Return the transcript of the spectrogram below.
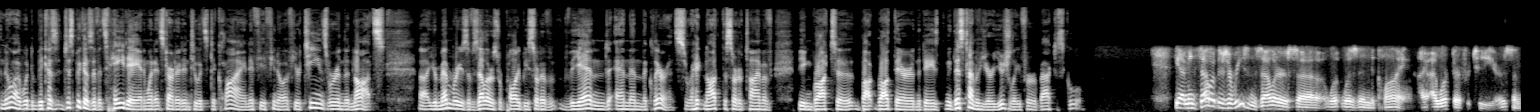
No, I wouldn't because just because of its heyday and when it started into its decline. If, if you know if your teens were in the knots, uh, your memories of Zellers would probably be sort of the end and then the clearance, right? Not the sort of time of being brought to brought, brought there in the days I mean, this time of year usually for back to school. Yeah, I mean Zeller. There's a reason Zellers uh, w- was in decline. I, I worked there for two years, and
